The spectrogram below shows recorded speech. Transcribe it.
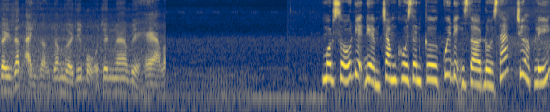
gây rất ảnh hưởng cho người đi bộ trên vỉa hè. Một số địa điểm trong khu dân cư quy định giờ đổ rác chưa hợp lý,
